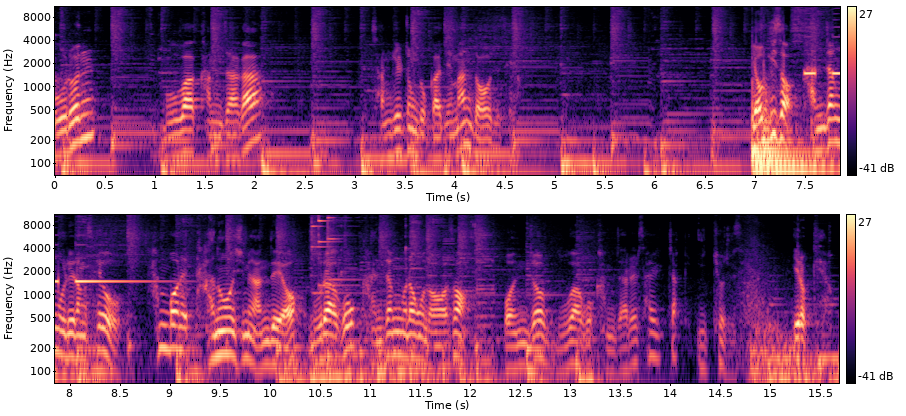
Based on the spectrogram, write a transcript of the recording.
자, 물은 무와 감자가 잠길 정도까지만 넣어주세요. 여기서 간장물이랑 새우 한 번에 다 넣으시면 안 돼요. 물하고 간장물하고 넣어서 먼저 무하고 감자를 살짝 익혀주세요. 이렇게요.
